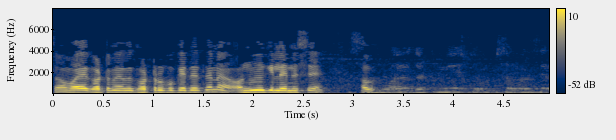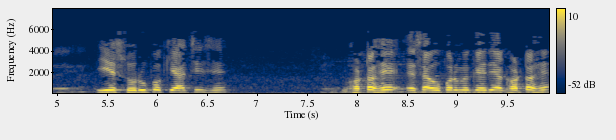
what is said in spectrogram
समवाय घट में अभी घट रूप कह देते ना अनुयोगी लेने से। अब ये स्वरूप क्या चीज़ है? घट है ऐसा ऊपर में कह दिया घट है।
